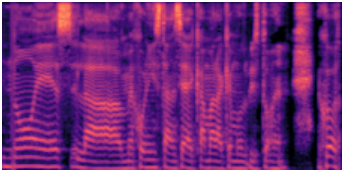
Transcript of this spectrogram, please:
no es la mejor instancia de cámara que hemos visto en, en juegos.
